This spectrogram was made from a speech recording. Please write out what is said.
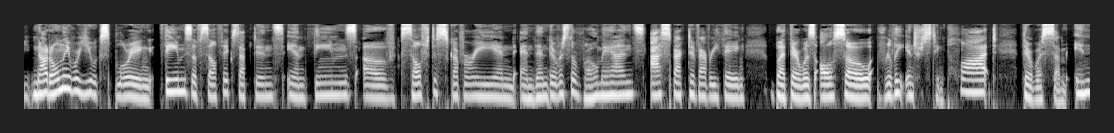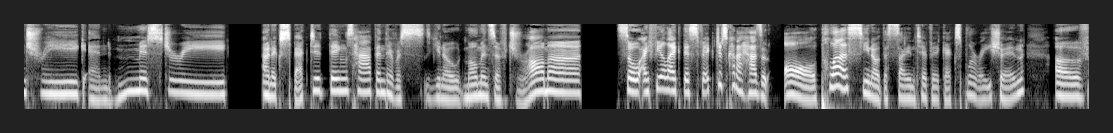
not only were you exploring themes of self-acceptance and themes of self-discovery and and then there was the romance aspect of everything, but there was also really interesting plot. There was some intrigue and mystery. Unexpected things happened. There was, you know, moments of drama. So I feel like this fic just kind of has it all. Plus, you know, the scientific exploration of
